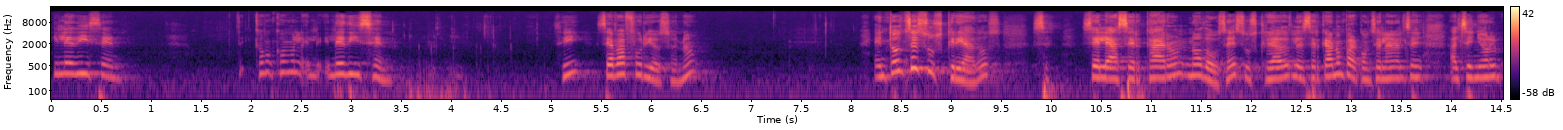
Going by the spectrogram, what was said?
Y le dicen, ¿cómo, cómo le, le dicen? ¿Sí? Se va furioso, ¿no? Entonces sus criados se, le acercaron, no dos, ¿eh? sus criados le acercaron para consolar al, Señor.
